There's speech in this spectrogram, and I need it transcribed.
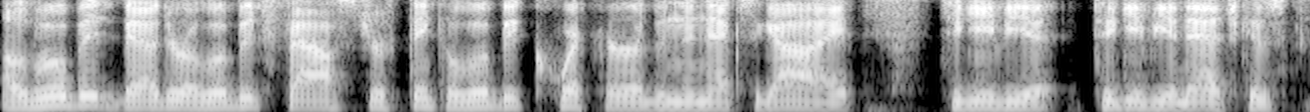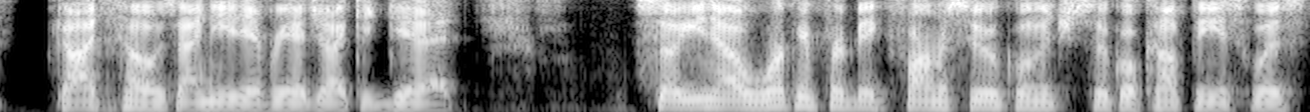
a little bit better, a little bit faster, think a little bit quicker than the next guy to give you, to give you an edge. Cause God knows I need every edge I could get. So, you know, working for big pharmaceutical nutraceutical companies was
